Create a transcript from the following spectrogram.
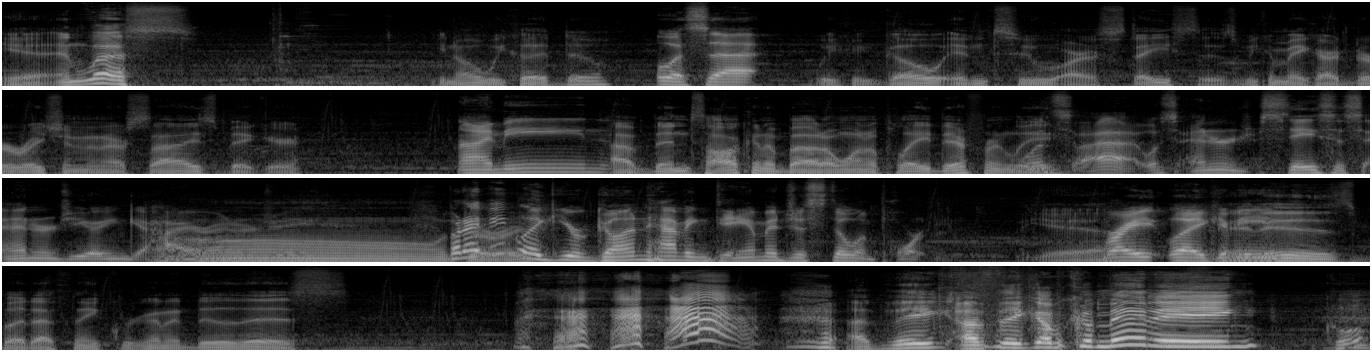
Yeah, unless, you know, we could do. What's that? we can go into our stasis. We can make our duration and our size bigger. I mean, I've been talking about I want to play differently. what's that? What's energy? Stasis energy. Oh, you can get higher energy. Oh, But I think like your gun having damage is still important, yeah, right? Like I It mean, is, but I think we're gonna do this. I think I think I'm committing. cool.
